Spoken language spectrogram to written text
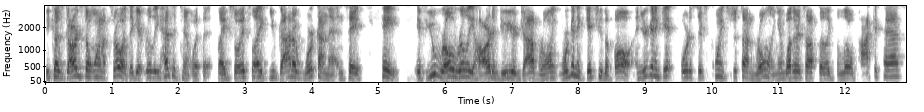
because guards don't want to throw it. They get really hesitant with it. Like so, it's like you got to work on that and say, hey, if you roll really hard and do your job rolling, we're going to get you the ball, and you're going to get four to six points just on rolling. And whether it's off the like the little pocket pass,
